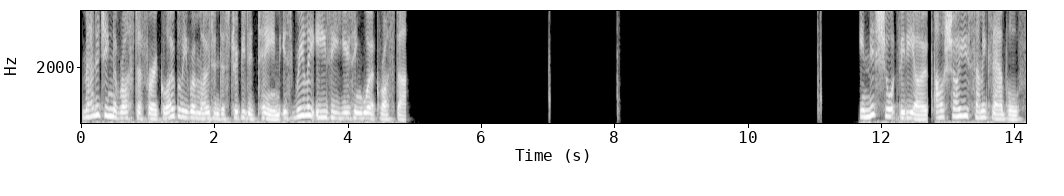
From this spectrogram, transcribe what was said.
managing the roster for a globally remote and distributed team is really easy using WorkRoster. In this short video, I'll show you some examples.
